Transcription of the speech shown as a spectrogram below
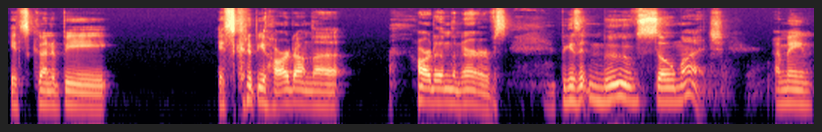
it's gonna be it's gonna be hard on the hard on the nerves because it moves so much. I mean,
